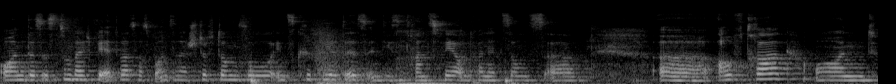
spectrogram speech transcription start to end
Und das ist zum Beispiel etwas, was bei uns in der Stiftung so inskribiert ist in diesen Transfer- und Vernetzungs- äh, Auftrag und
